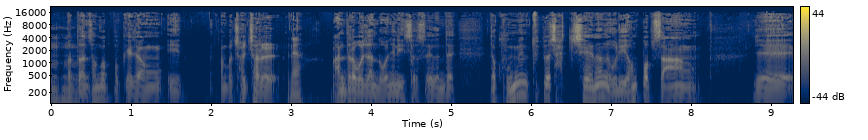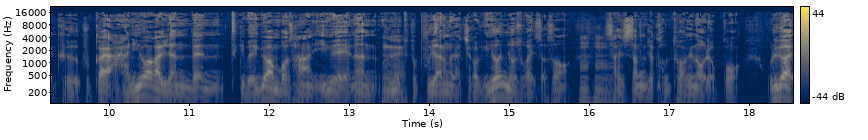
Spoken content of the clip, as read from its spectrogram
음흠. 어떤 선거법 개정 이 뭐 절차를 네. 만들어 보자는 논의는 있었어요. 근데 국민투표 자체는 우리 헌법상 이제 그 국가의 안위와 관련된 특히 외교안보 사안 이외에는 국민투표 부여하는 것 자체가 위헌 요소가 있어서 음흠. 사실상 이제 검토하기는 어렵고 우리가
